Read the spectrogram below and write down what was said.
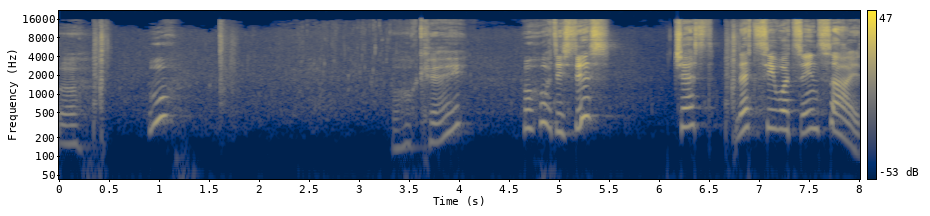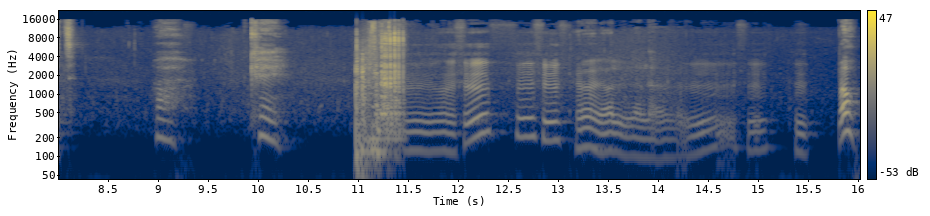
Uh. Ooh. Okay. Oh, what is this? Chest. Let's see what's inside. Oh. Okay. Mm-hmm. Oh,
